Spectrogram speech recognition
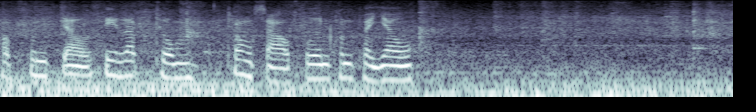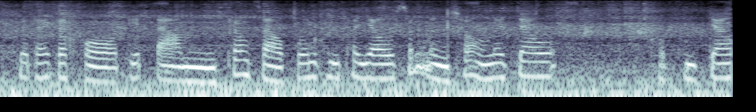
ขอบคุณเจ้าที่รับชมช่องสาวเฟิร์นคนพะเยาจะได้ก็ขอติดตามช่องสาวเฟิร์นคนพะเยาสักหนึ่งช่องนะเจ้า ขอบคุณเจ้า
